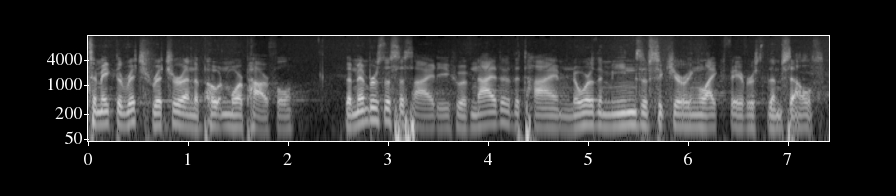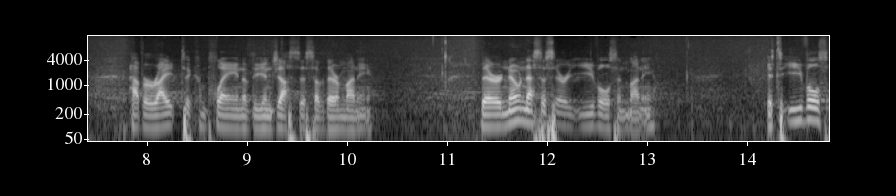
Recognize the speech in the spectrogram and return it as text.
to make the rich richer and the potent more powerful, the members of society who have neither the time nor the means of securing like favors to themselves have a right to complain of the injustice of their money. There are no necessary evils in money. Its evils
